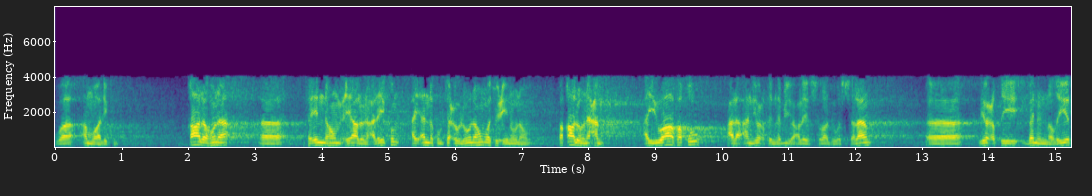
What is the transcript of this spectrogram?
وأموالكم. قال هنا آه، فإنهم عيال عليكم أي أنكم تعولونهم وتعينونهم. فقالوا نعم أي يوافقوا على أن يعطي النبي عليه الصلاة والسلام آه، يعطي بني النضير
